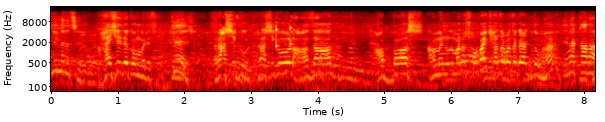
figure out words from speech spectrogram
কে মেরেছে? হাইসেতে কম মেরেছে। কে রাশিকুল রাশিকুল আজাদ আব্বাস আমেনুল মানে সবাই খেতা ব্যথা করে একদম হ্যাঁ? এরা কারা?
